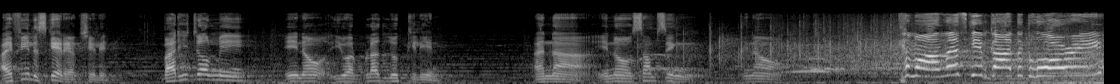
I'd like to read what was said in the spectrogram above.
I feel scared actually. But he told me, you know, your blood look clean. And, uh, you know, something, you know, Come on, let's give God the glory.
